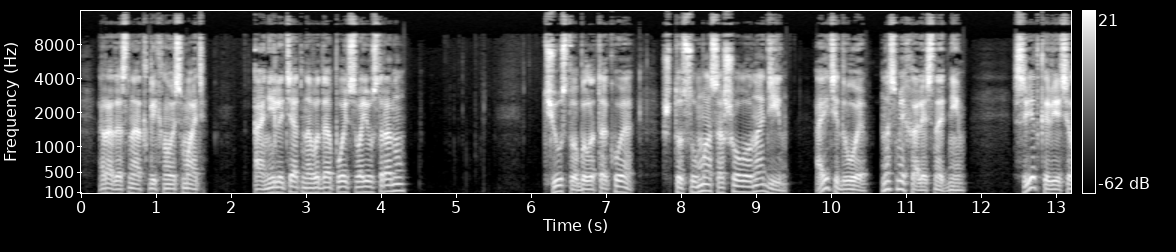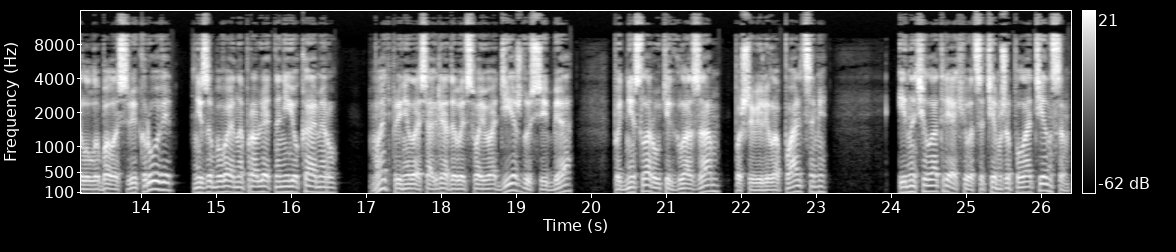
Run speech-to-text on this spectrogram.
— радостно откликнулась мать. «Они летят на водопой в свою страну». Чувство было такое, что с ума сошел он один, а эти двое насмехались над ним. Светка весело улыбалась свекрови, не забывая направлять на нее камеру. Мать принялась оглядывать свою одежду, себя, поднесла руки к глазам, пошевелила пальцами и начала отряхиваться тем же полотенцем,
